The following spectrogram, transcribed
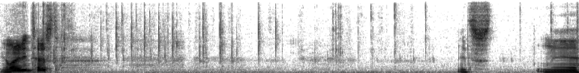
You know what I didn't test? It's yeah.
